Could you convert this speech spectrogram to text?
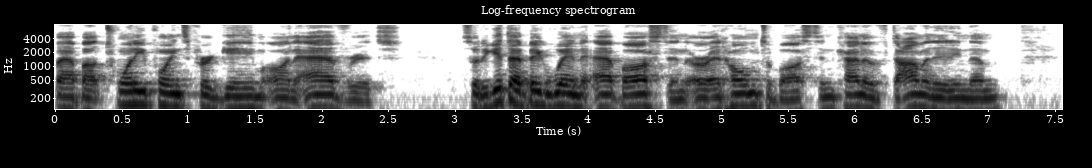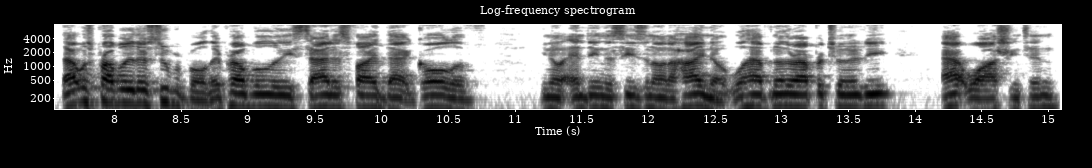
by about 20 points per game on average. So to get that big win at Boston or at home to Boston, kind of dominating them, that was probably their Super Bowl. They probably satisfied that goal of, you know, ending the season on a high note. We'll have another opportunity at Washington.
